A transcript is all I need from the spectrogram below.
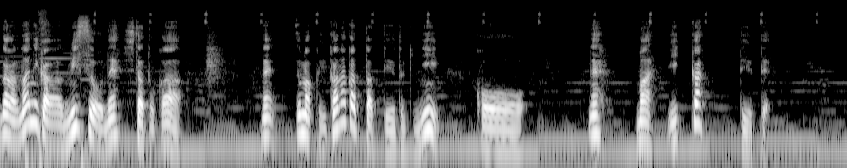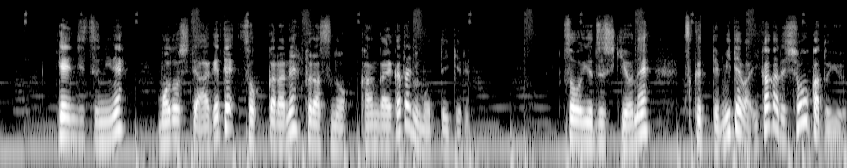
だから何かミスをねしたとか、ね、うまくいかなかったっていう時にこうねまあいっかって言って現実にね戻してあげてそこからねプラスの考え方に持っていける。そういう図式をね作ってみてはいかがでしょうかという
